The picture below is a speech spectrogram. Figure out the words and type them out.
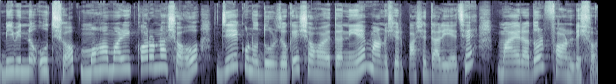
বিভিন্ন উৎসব, মহামারী, করোনা সহ যে কোনো দুর্যোগে সহায়তা নিয়ে মানুষের পাশে দাঁড়িয়েছে মায়ের আদর ফাউন্ডেশন।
